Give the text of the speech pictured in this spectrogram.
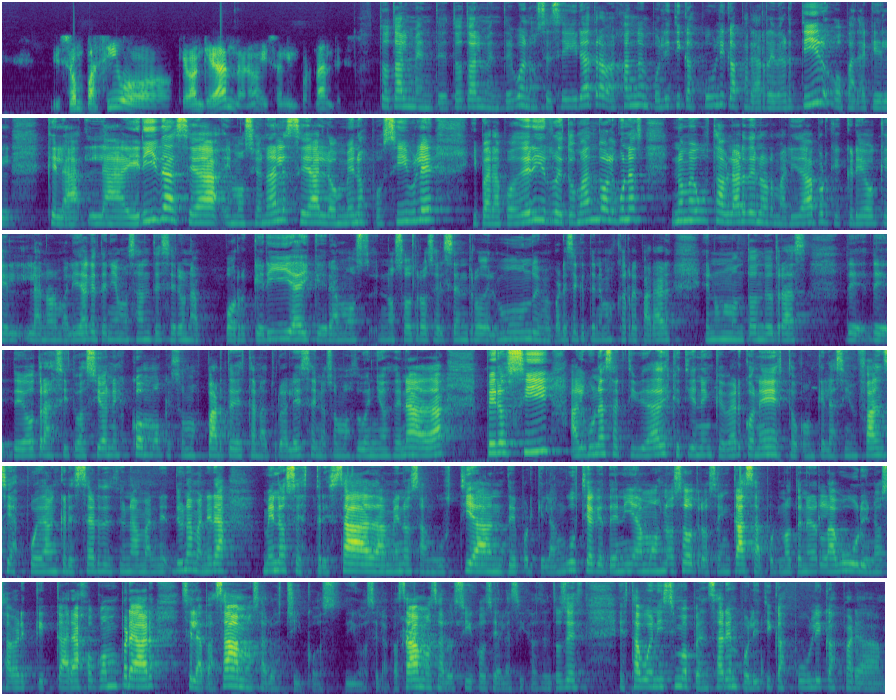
son pasivos que van quedando, ¿no? Y son importantes. Totalmente, totalmente. Bueno, se seguirá trabajando en políticas públicas para revertir o para que, el, que la, la, herida sea emocional sea lo menos posible y para poder ir retomando algunas, no me gusta hablar de normalidad porque creo que la normalidad que teníamos antes era una porquería y que éramos nosotros el centro del mundo y me parece que tenemos que reparar en un montón de otras, de, de, otras situaciones como que somos parte de esta naturaleza y no somos dueños de nada, pero sí algunas actividades que tienen que ver con esto, con que las infancias puedan crecer desde una de una manera menos estresada, menos angustiante, porque la angustia que teníamos nosotros en casa por no tener laburo y no saber qué carajo comprar, se la pasamos a los chicos, digo, se la pasamos a los hijos y a las hijas. Entonces está buenísimo pensar en políticas públicas para,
